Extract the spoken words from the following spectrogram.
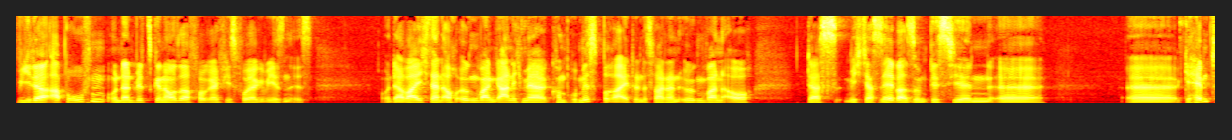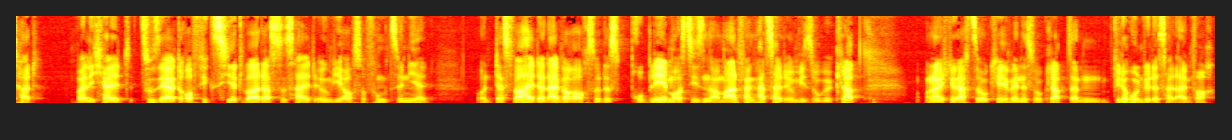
wieder abrufen und dann wird es genauso erfolgreich, wie es vorher gewesen ist. Und da war ich dann auch irgendwann gar nicht mehr kompromissbereit und es war dann irgendwann auch, dass mich das selber so ein bisschen äh, äh, gehemmt hat, weil ich halt zu sehr darauf fixiert war, dass es halt irgendwie auch so funktioniert. Und das war halt dann einfach auch so das Problem aus diesem, am Anfang hat es halt irgendwie so geklappt. Und da habe ich gedacht, so, okay, wenn es so klappt, dann wiederholen wir das halt einfach.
